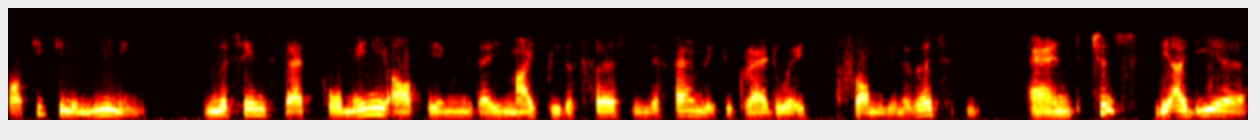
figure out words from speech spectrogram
particular meaning in the sense that for many of them, they might be the first in their family to graduate from university. And just the idea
